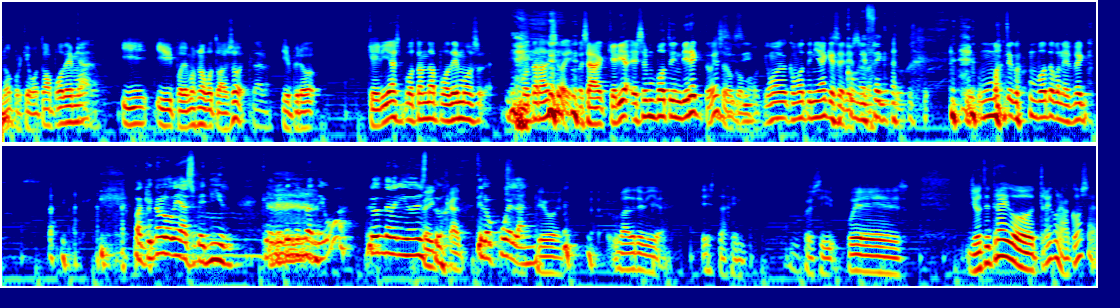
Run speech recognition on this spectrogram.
¿no? Porque votó a Podemos Claro. y, y Podemos no votó al PSOE. Claro. Y, pero ¿querías votando a Podemos votar al PSOE? O sea, quería, es un voto indirecto eso, Sí, como, sí. ¿cómo, cómo tenía que ser Con eso? efecto. un, voto, con- un voto con efecto. Para que no lo veas venir. Que de repente en plan de, "Uah, ¿pero dónde ha venido esto? Te lo cuelan. Qué bueno. Madre mía, esta gente. Pues sí, pues yo te traigo, traigo una cosa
